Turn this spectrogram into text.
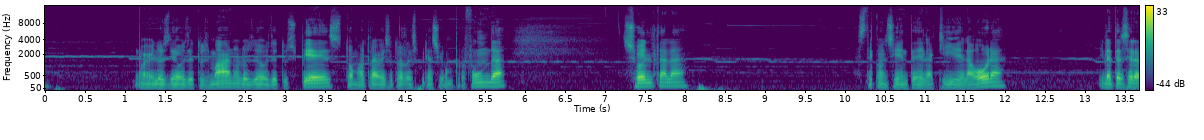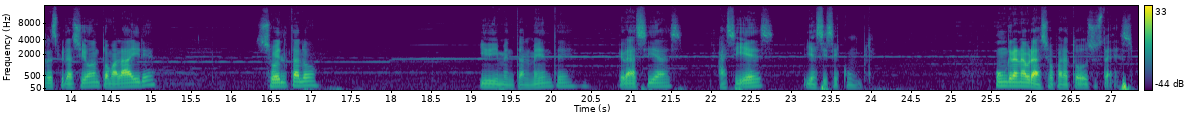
mueve los dedos de tus manos, los dedos de tus pies, toma otra vez otra respiración profunda, suéltala, esté consciente del aquí y del ahora. Y la tercera respiración, toma el aire, suéltalo y di mentalmente, gracias, así es y así se cumple. Un gran abrazo para todos ustedes.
